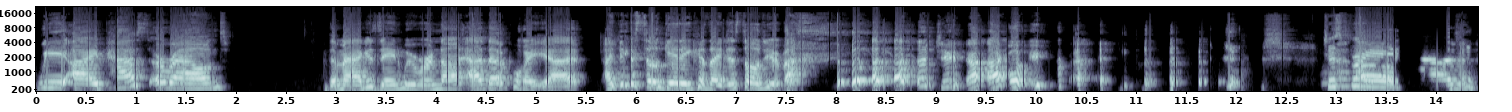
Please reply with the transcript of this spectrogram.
We I passed around the magazine. We were not at that point yet. I think I'm still getting because I just told you about junior high boyfriend. Just breathe. And,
